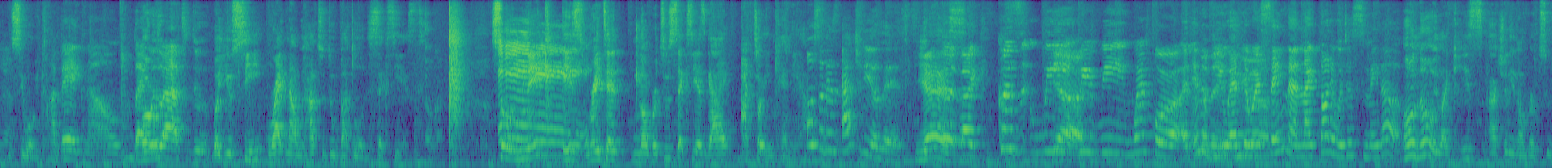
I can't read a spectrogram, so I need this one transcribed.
Yeah. We'll see what we I can do. I beg now. Like, But- what do I have to do? But you see, right now we have to do Battle of the Sexiest. Okay. So Hey. Nick is rated number two sexiest guy actor in Kenya. Oh, so there's actually a list. Yes. Like, Cause we Yeah. we, we went for an Another interview and they were yeah. saying that and I thought it was just made up. Oh no, like he's actually number two.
